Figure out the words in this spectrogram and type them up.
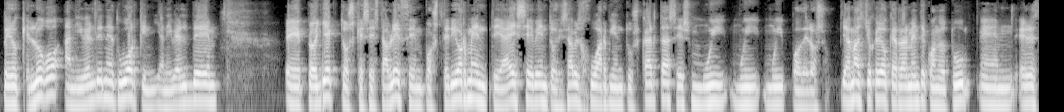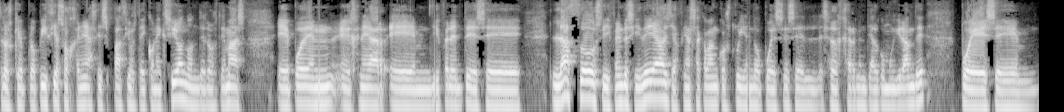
pero que luego a nivel de networking y a nivel de eh, proyectos que se establecen posteriormente a ese evento, si sabes jugar bien tus cartas, es muy, muy, muy poderoso. Y además yo creo que realmente cuando tú em, eres de los que propicias o generas espacios de conexión donde los demás eh, pueden eh, generar em, diferentes lazos y diferentes ideas y al final se acaban construyendo, pues es el, es el germen de algo muy grande, pues em,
